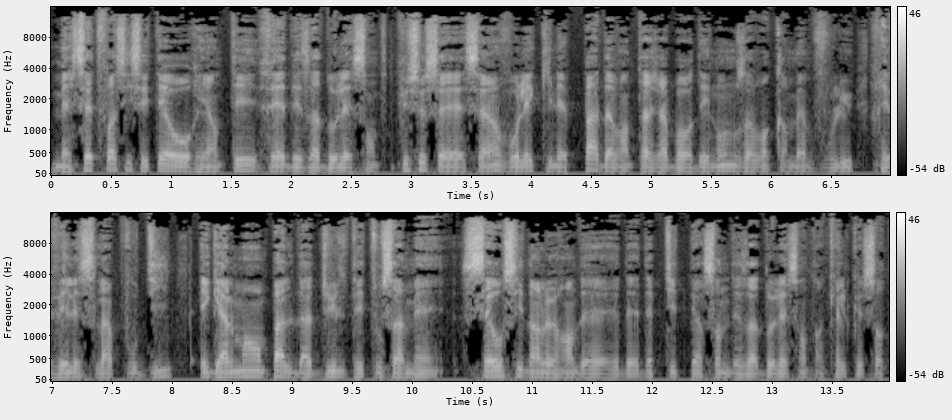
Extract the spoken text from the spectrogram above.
mais cette fois-ci c'était orienté vers des adolescentes. Puisque c'est, c'est un volet qui n'est pas davantage abordé, nous nous avons quand même voulu révéler cela pour dire. Également on parle d'adultes et tout ça, mais c'est aussi dans le rang des, des, des petites personnes, des adolescentes en quelque sorte.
